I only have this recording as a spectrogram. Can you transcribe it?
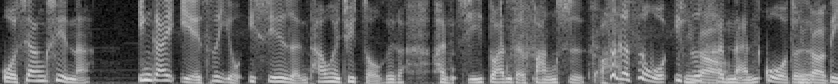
我相信呢、啊。应该也是有一些人他会去走一个很极端的方式，这个是我一直很难过的地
